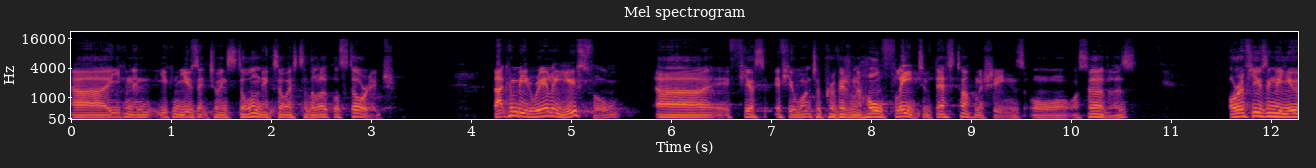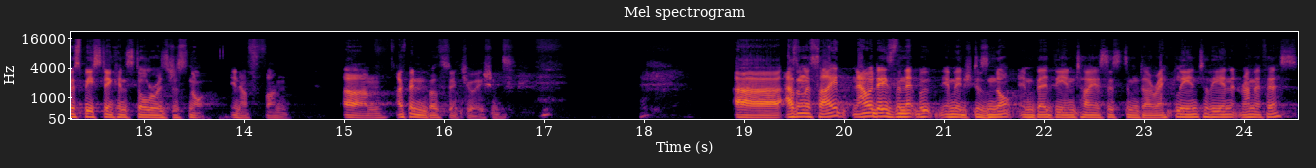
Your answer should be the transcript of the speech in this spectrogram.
Uh, you, can, you can use it to install NixOS to the local storage. That can be really useful uh, if, you if you want to provision a whole fleet of desktop machines or, or servers, or if using a USB stick installer is just not enough fun. Um, I've been in both situations. Uh, as an aside, nowadays the netboot image does not embed the entire system directly into the init ramfs.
